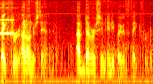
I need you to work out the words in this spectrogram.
fake fruit? I don't understand it. I've never seen anybody with fake fruit.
